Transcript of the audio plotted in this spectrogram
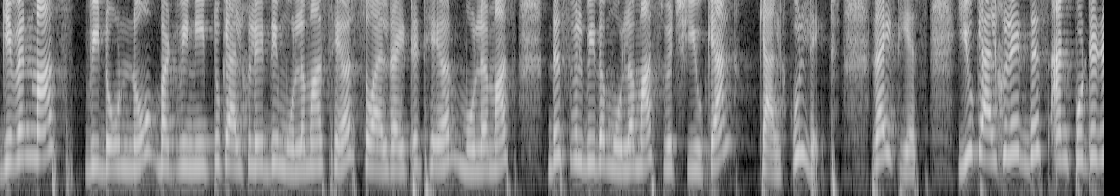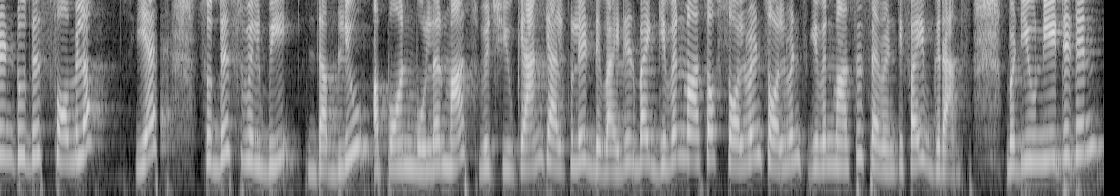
Given mass we don't know but we need to calculate the molar mass here. So i'll write it here molar mass. This will be the molar mass which you can calculate right? Yes. You calculate this and put it into this formula Yes. So this will be W upon molar mass which you can calculate divided by given mass of solvent. Solvent's given mass is 75 grams. But you need it in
